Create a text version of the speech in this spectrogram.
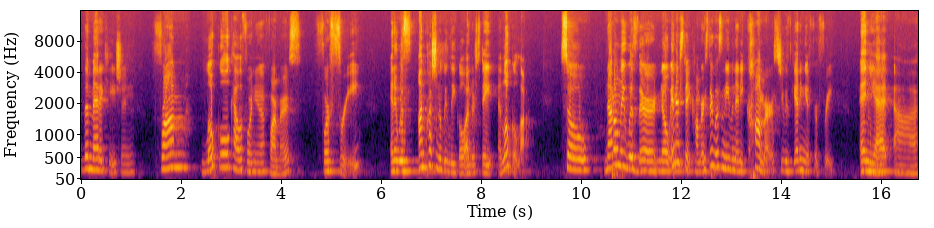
the medication from local California farmers for free, and it was unquestionably legal under state and local law. So not only was there no interstate commerce, there wasn't even any commerce. She was getting it for free. And yet, uh,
